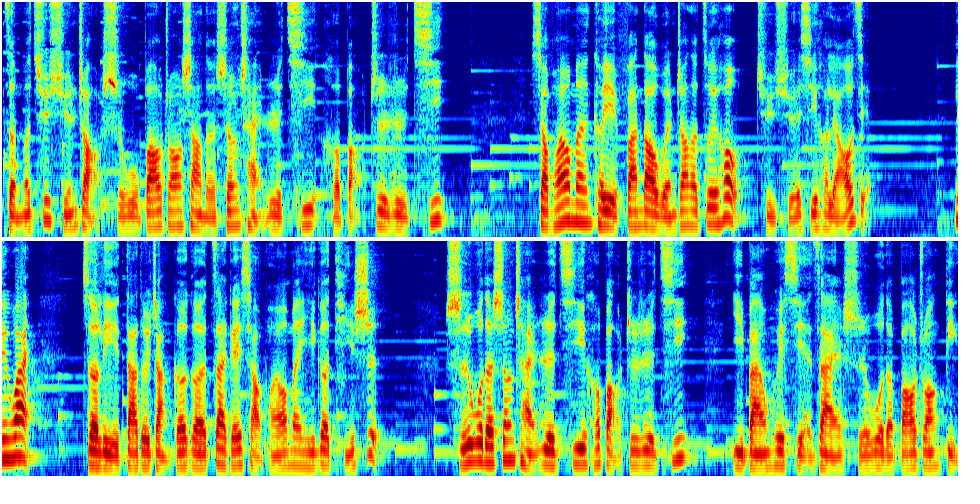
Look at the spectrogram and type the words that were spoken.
怎么去寻找食物包装上的生产日期和保质日期。小朋友们可以翻到文章的最后去学习和了解。另外，这里大队长哥哥再给小朋友们一个提示：食物的生产日期和保质日期一般会写在食物的包装顶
